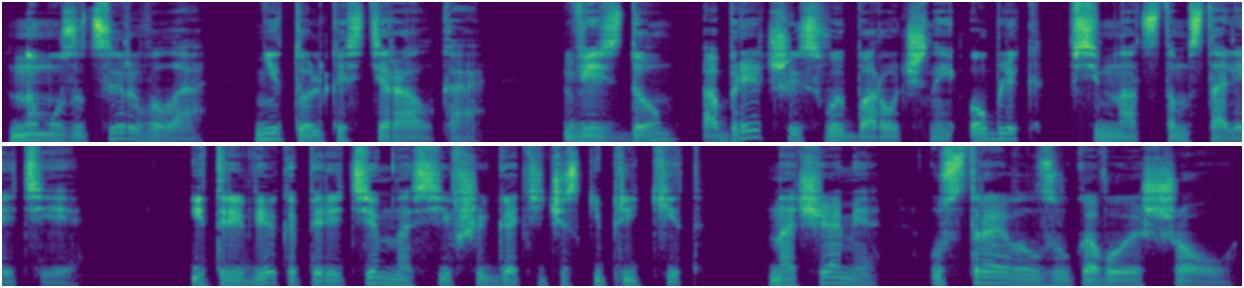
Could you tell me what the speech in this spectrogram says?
Но музицировала не только стиралка. Весь дом, обретший свой барочный облик в 17 столетии. И три века перед тем носивший готический прикид, ночами устраивал звуковое шоу.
